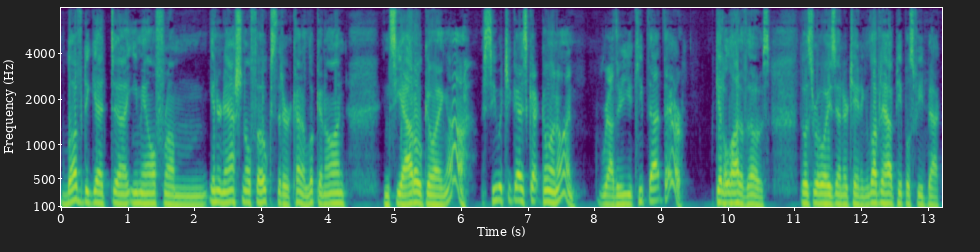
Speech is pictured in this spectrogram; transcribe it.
Love to get uh, email from international folks that are kind of looking on in Seattle going, ah, see what you guys got going on. Rather you keep that there get a lot of those. Those are always entertaining. Love to have people's feedback,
